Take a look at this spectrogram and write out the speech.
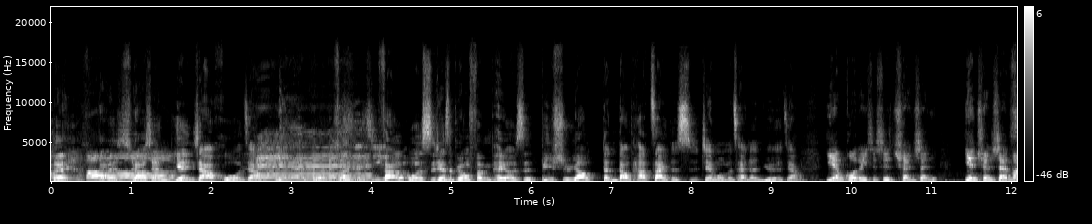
对，哦他们需要先验一下货这样。对，所以反而我的时间是不用分配，而是必须要等到他在的时间，我们才能约这样。验货的意思是全身验全身吗？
